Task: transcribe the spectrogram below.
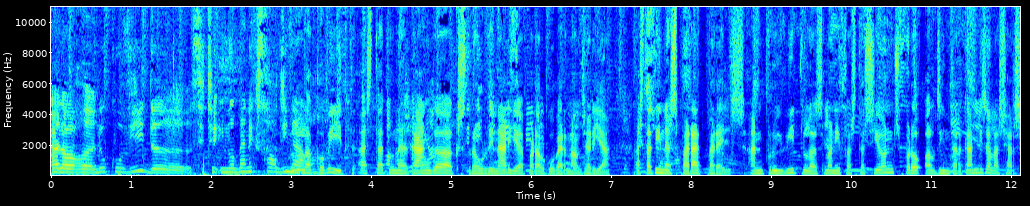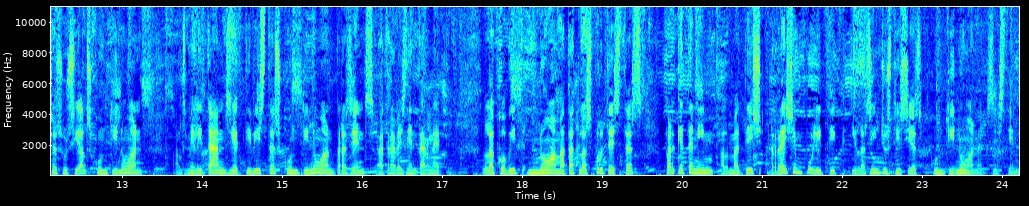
Alors, euh, le Covid, euh, c'était une aubaine extraordinaire. La Covid ha estat una ganga extraordinària per al govern algerià. Ha estat inesperat per ells. Han prohibit les manifestacions, però els intercanvis a les xarxes socials continuen. Els militants i activistes continuen presents a través d'internet. La Covid no ha matat les protestes perquè tenim el mateix règim polític i les injustícies continuen existint.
